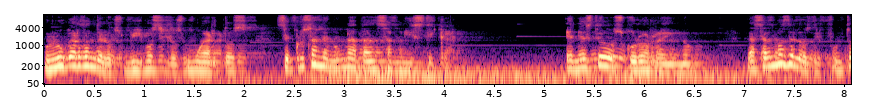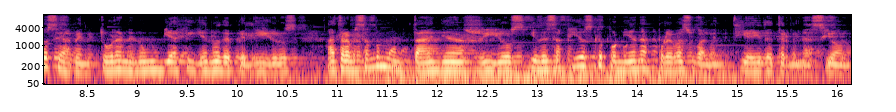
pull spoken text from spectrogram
un lugar donde los vivos y los muertos se cruzan en una danza mística. En este oscuro reino, las almas de los difuntos se aventuran en un viaje lleno de peligros, atravesando montañas, ríos y desafíos que ponían a prueba su valentía y determinación.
